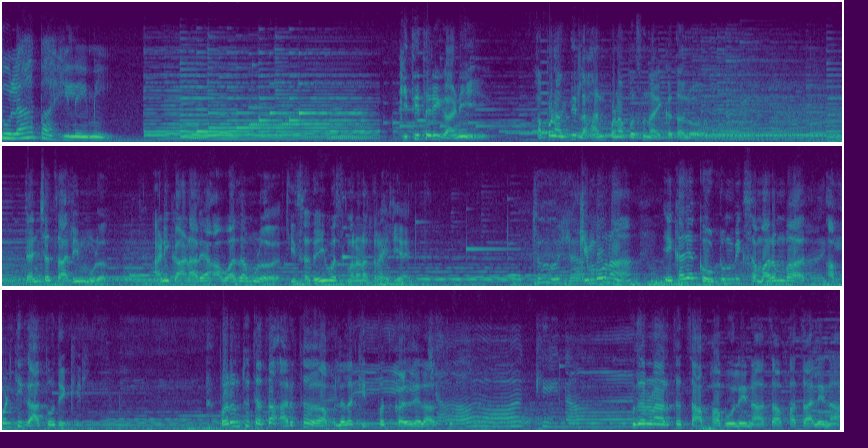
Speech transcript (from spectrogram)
तुला पाहिले मी. कितीतरी गाणी आपण अगदी लहानपणापासून ऐकत आलो आहोत. त्यांच्या चालींमुळं आणि गाणाऱ्या आवाजामुळं ती सदैव स्मरणात राहिली आहे. किंबहुना एखाद्या कौटुंबिक समारंभात आपण ती गातो देखील. परंतु त्याचा अर्थ आपल्याला कितपत कळलेला असतो? उदाहरणार्थ चाफा बोले ना चाफा चाले ना.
